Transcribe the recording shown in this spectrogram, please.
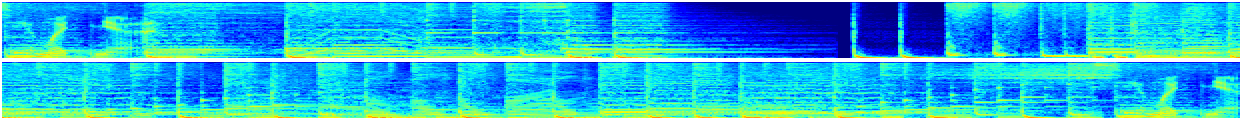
Тема дня. Тема дня.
